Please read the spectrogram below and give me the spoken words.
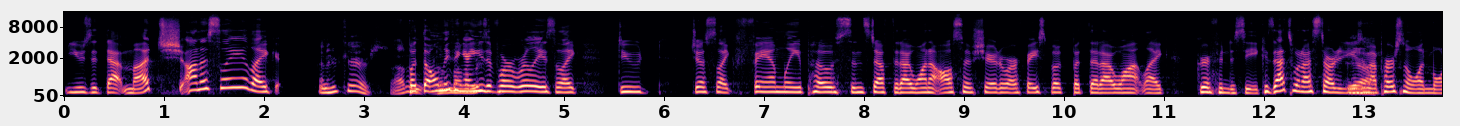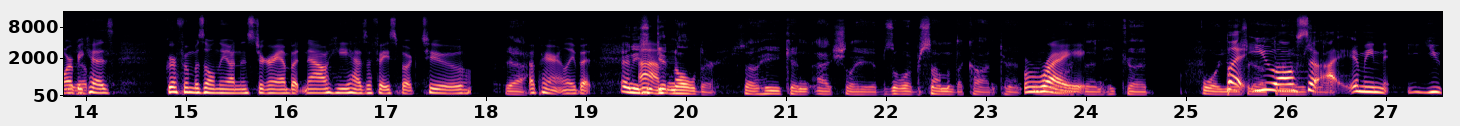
use it that much, honestly. Like and who cares? I don't, But the only thing I use it for really is to like do just like family posts and stuff that I want to also share to our Facebook, but that I want like Griffin to see. Because that's when I started using Yeah. my personal one more because Griffin was only on Instagram, but now he has a Facebook too, Yeah, apparently. But and he's um, getting older, so he can actually absorb some of the content more Right. than he could four years but ago. you also. I, I mean, you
